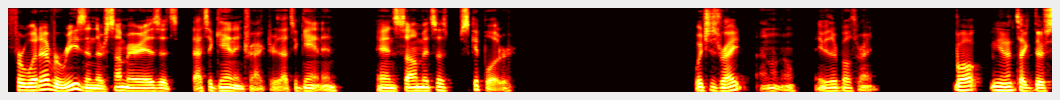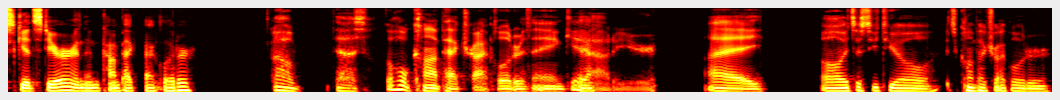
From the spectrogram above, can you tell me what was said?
for whatever reason, there's some areas it's that's a Gannon tractor, that's a Gannon. and some it's a skip loader. Which is right? I don't know. Maybe they're both right. Well, you know, it's like there's skid steer and then compact back loader. Oh, the whole compact track loader thing. Get Yeah. out of here. I oh, it's a CTL. It's a compact track loader.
